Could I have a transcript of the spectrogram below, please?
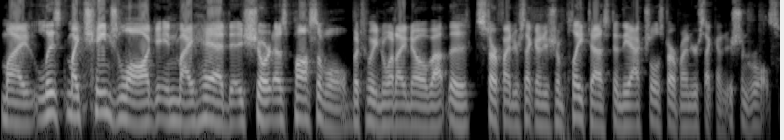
my list, my change log in my head as short as possible between what I know about the Starfinder Second Edition playtest and the actual Starfinder Second Edition rules.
